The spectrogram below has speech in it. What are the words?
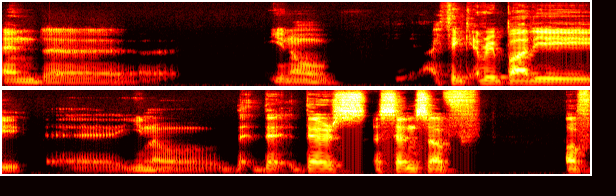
and uh, you know i think everybody uh, you know th- th- there's a sense of of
